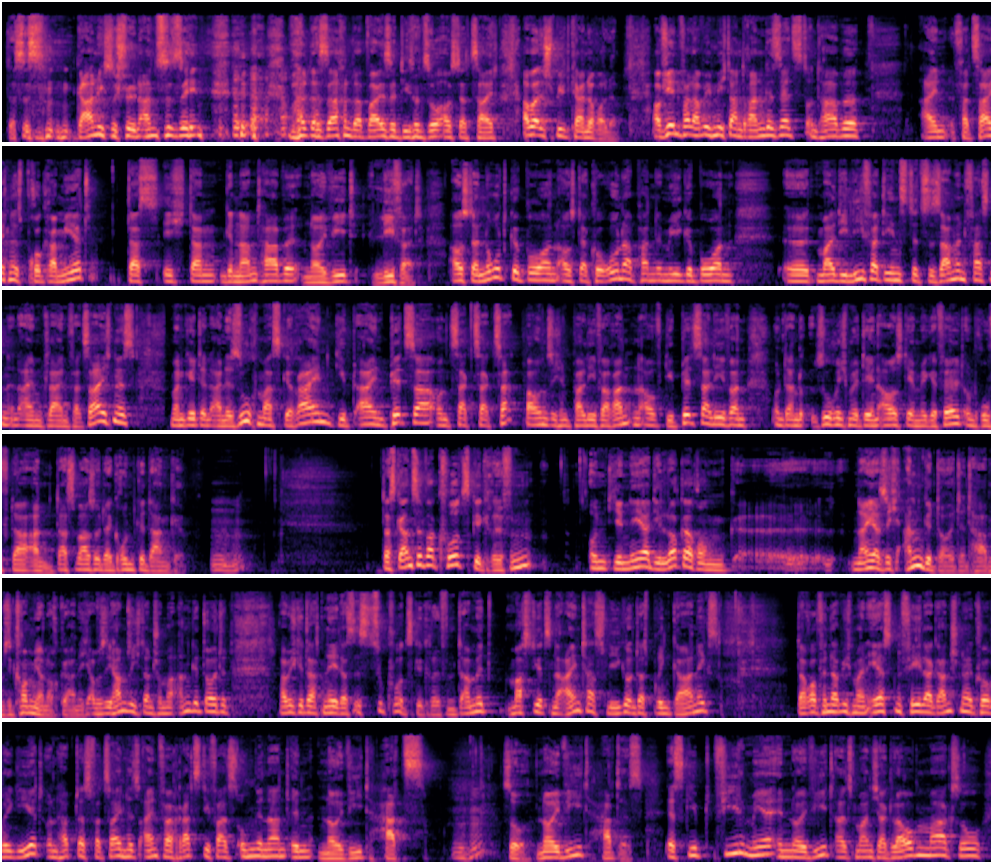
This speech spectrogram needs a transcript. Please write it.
das ist gar nicht so schön anzusehen, weil da Sachen dabei sind, die sind so aus der Zeit. Aber es spielt keine Rolle. Auf jeden Fall habe ich mich dann dran gesetzt und habe ein Verzeichnis programmiert, das ich dann genannt habe, Neuwied liefert. Aus der Not geboren, aus der Corona-Pandemie geboren, äh, mal die Lieferdienste zusammenfassen in einem kleinen Verzeichnis. Man geht in eine Suchmaske rein, gibt ein Pizza und zack, zack, zack, bauen sich ein paar Lieferanten auf, die Pizza liefern und dann suche ich mir den aus, der mir gefällt und rufe da an. Das war so der Grundgedanke. Mhm. Das Ganze war kurz gegriffen, und je näher die Lockerung, äh, naja, sich angedeutet haben, sie kommen ja noch gar nicht, aber sie haben sich dann schon mal angedeutet, habe ich gedacht, nee, das ist zu kurz gegriffen. Damit machst du jetzt eine Eintagsfliege und das bringt gar nichts. Daraufhin habe ich meinen ersten Fehler ganz schnell korrigiert und habe das Verzeichnis einfach ratzdifatz umgenannt in Neuwied hat's. Mhm. So, Neuwied hat es. Es gibt viel mehr in Neuwied, als mancher glauben mag, so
